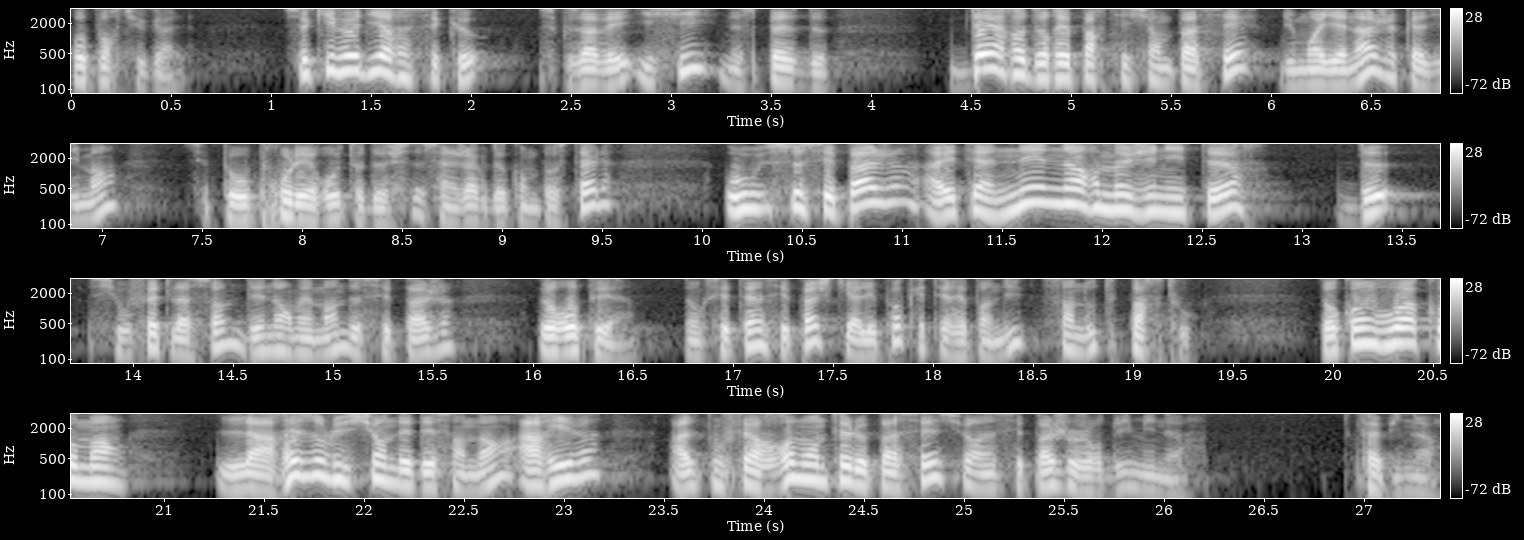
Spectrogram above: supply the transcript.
au Portugal. Ce qui veut dire, c'est que vous avez ici une espèce d'aire de répartition passée, du Moyen Âge quasiment, c'est peu au prou les routes de Saint-Jacques de Compostelle, où ce cépage a été un énorme géniteur de si vous faites la somme, d'énormément de cépages européens. Donc c'est un cépage qui à l'époque était répandu sans doute partout. Donc on voit comment la résolution des descendants arrive à nous faire remonter le passé sur un cépage aujourd'hui mineur. Enfin mineur.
